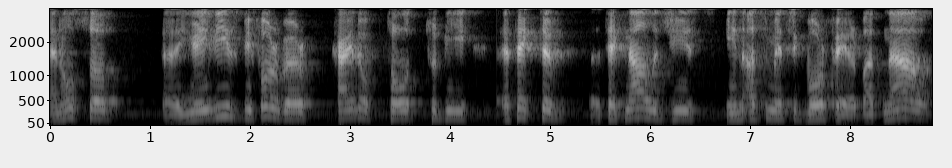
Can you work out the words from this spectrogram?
and also UAVs before were kind of thought to be effective technologies in asymmetric warfare. But now,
